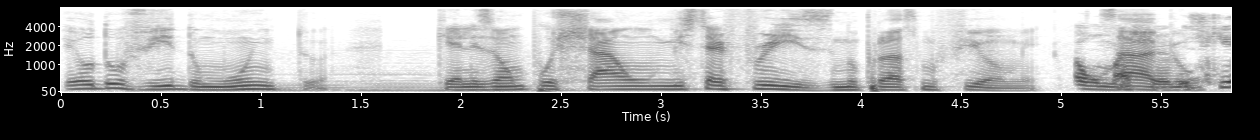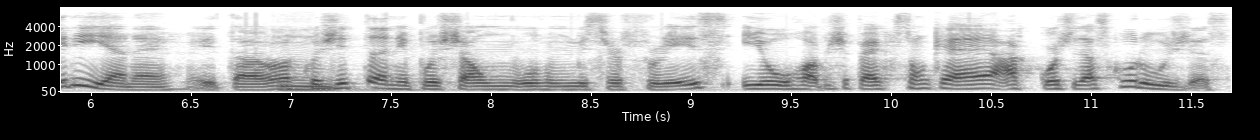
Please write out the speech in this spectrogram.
eu duvido muito que eles vão puxar um Mr. Freeze no próximo filme. O Matt queria, né? Ele tava hum. cogitando em puxar um, um Mr. Freeze e o Robert Pattinson quer a Corte das Corujas.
